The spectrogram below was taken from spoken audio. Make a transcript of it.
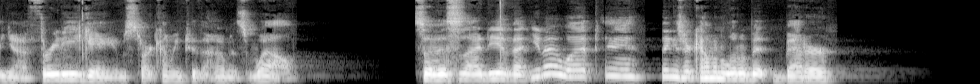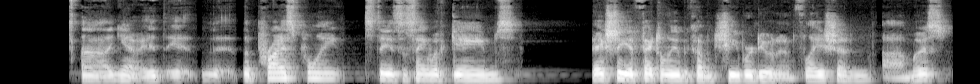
you know, 3D games start coming to the home as well. So this idea that you know what, eh, things are coming a little bit better. Uh, you know, it, it, the price point stays the same with games. They actually effectively become cheaper due to inflation. Uh, most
